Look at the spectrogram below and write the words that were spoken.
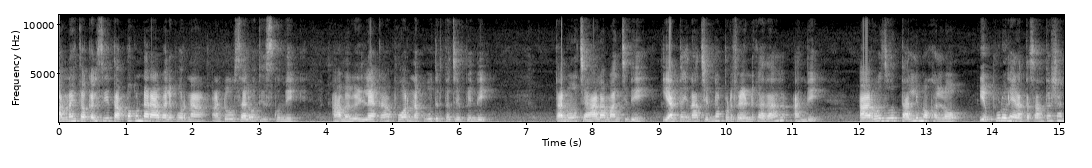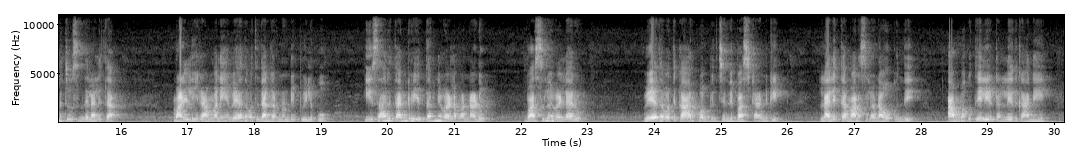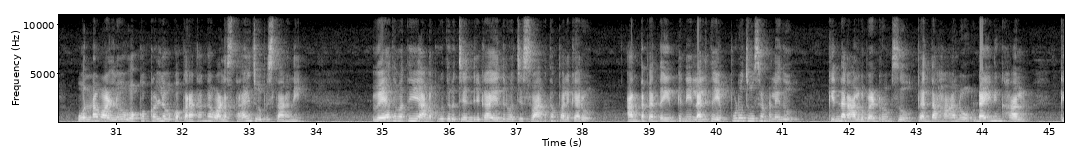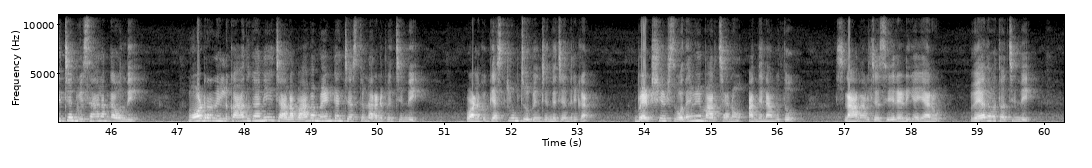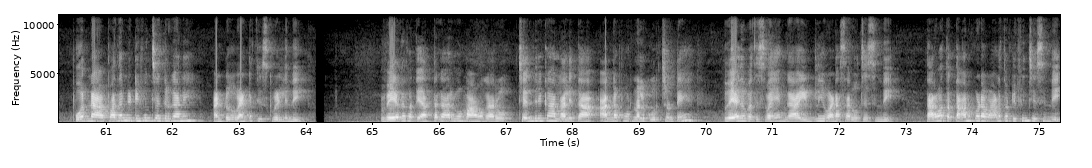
అన్నయ్యతో కలిసి తప్పకుండా రావాలి పూర్ణ అంటూ సెలవు తీసుకుంది. ఆమె వెళ్ళాక పూర్ణ కూతురితో చెప్పింది. తను చాలా మంచిది. ఎంతైనా చిన్నప్పుడు ఫ్రెండ్ కదా అంది. ఆ రోజు తల్లి ముఖంలో ఎప్పుడూ లేనంత సంతోషాన్ని చూసింది లలిత. మళ్ళీ రమ్మని వేదవతి దగ్గర నుండి పిలుపు. ఈసారి తండ్రి ఇద్దరిని వెళ్ళమన్నాడు. బస్సులో వెళ్ళారు. వేదవతి కారు పంపించింది బస్టాండ్కి లలిత మనసులో నవ్వుకుంది. అమ్మకు తెలియటం లేదు కానీ ఉన్నవాళ్ళు ఒక్కొక్కళ్ళు ఒక్కొక్క రకంగా వాళ్ళ స్థాయి చూపిస్తారని. వేదవతి ఆమె కూతురు చంద్రిక ఎదురొచ్చి స్వాగతం పలికారు. అంత పెద్ద ఇంటిని లలిత ఎప్పుడూ చూసి ఉండలేదు. కింద నాలుగు బెడ్రూమ్స్ పెద్ద హాలు డైనింగ్ హాల్ కిచెన్ విశాలంగా ఉంది. మోడ్రన్ ఇల్లు కాదు కానీ చాలా బాగా మెయింటైన్ చేస్తున్నారనిపించింది. వాళ్ళకు గెస్ట్ రూమ్ చూపించింది చంద్రిక. బెడ్షీట్స్ ఉదయమే మార్చాను అంది నవ్వుతూ. స్నానాలు చేసి రెడీ అయ్యారు. వేదవతి వచ్చింది పూర్ణ పదండి టిఫిన్ చేద్దరు కానీ అంటూ వెంట తీసుకువెళ్ళింది. వేదవతి అత్తగారు మామగారు చంద్రిక లలిత అన్నపూర్ణలు కూర్చుంటే వేదవతి స్వయంగా ఇడ్లీ వడ సర్వ్ చేసింది. తర్వాత తాను కూడా వాళ్ళతో టిఫిన్ చేసింది.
